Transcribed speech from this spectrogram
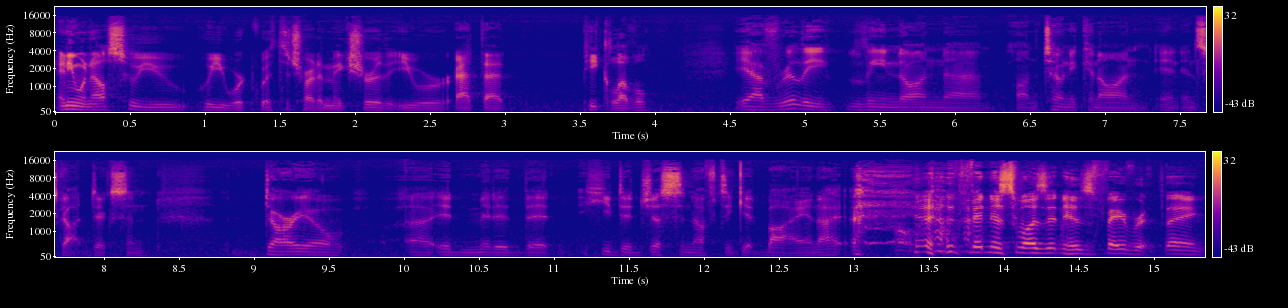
anyone else who you who you worked with to try to make sure that you were at that peak level? Yeah, I've really leaned on uh, on Tony Kanaan and, and, Scott Dixon. Dario uh, admitted that he did just enough to get by, and I oh. fitness wasn't his favorite thing,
